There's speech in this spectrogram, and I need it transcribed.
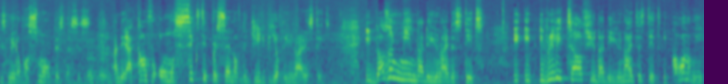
is made up of small businesses. And they account for almost 60% of the GDP of the United States. It doesn't mean that the United States, it, it, it really tells you that the United States economy,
